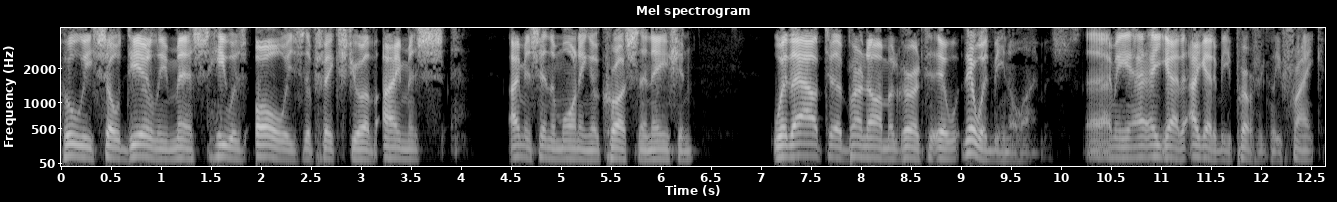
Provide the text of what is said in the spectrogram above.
who we so dearly miss. He was always the fixture of Imus, Imus in the morning across the nation without uh, Bernard McGuirk, there, would be no Imus. Uh, I mean, I, got I got to be perfectly frank.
